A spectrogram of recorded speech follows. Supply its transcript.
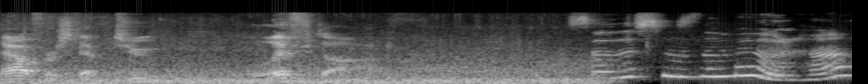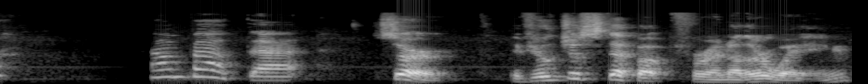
Now for step two liftoff. So this is the moon, huh? How about that? Sir, if you'll just step up for another weighing.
